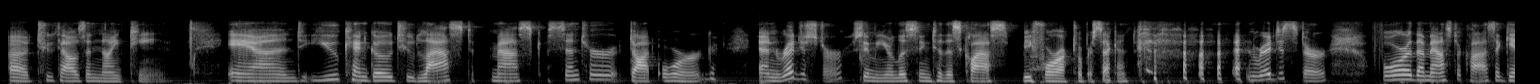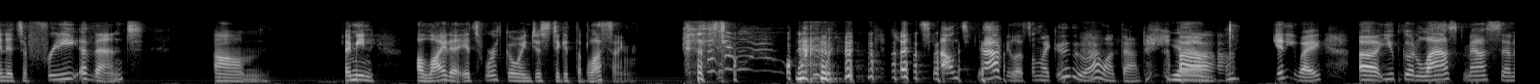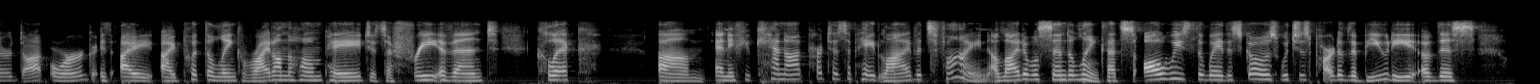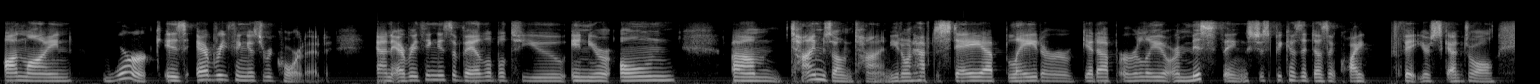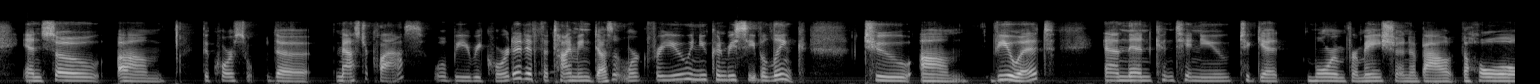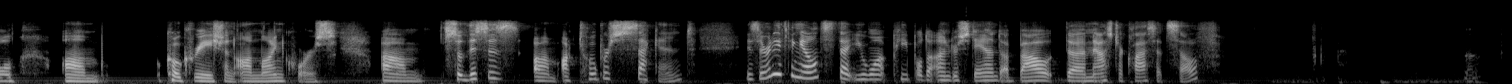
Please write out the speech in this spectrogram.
uh, 2019 and you can go to lastmaskcenter.org and register, assuming you're listening to this class before October 2nd, and register for the masterclass. Again, it's a free event. Um, I mean, Alida, it's worth going just to get the blessing. that sounds fabulous. I'm like, ooh, I want that. Yeah. Um, anyway, uh, you can go to lastmaskcenter.org. I, I put the link right on the home page. It's a free event. Click. Um, and if you cannot participate live, it's fine. Alida will send a link. That's always the way this goes, which is part of the beauty of this online work is everything is recorded and everything is available to you in your own um, time zone time. You don't have to stay up late or get up early or miss things just because it doesn't quite fit your schedule. And so um, the course, the master class will be recorded if the timing doesn't work for you, and you can receive a link to um, view it and then continue to get more information about the whole um, co-creation online course. Um, so this is um, October 2nd. Is there anything else that you want people to understand about the master class itself?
